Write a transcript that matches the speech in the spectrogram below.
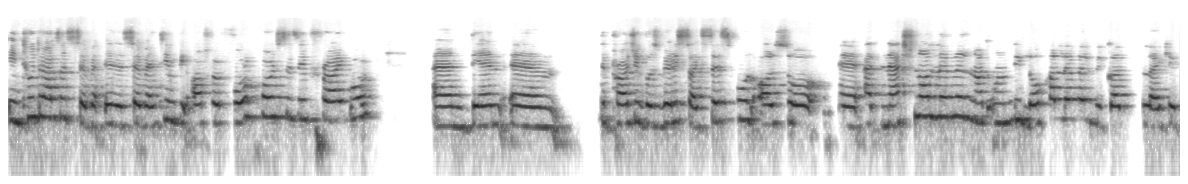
In 2017 we offer four courses in freiburg. And then um, the project was very successful also uh, at national level not only local level. We got like uh,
